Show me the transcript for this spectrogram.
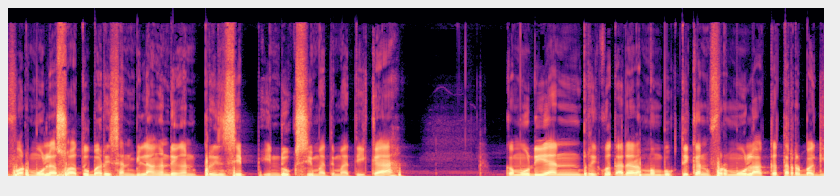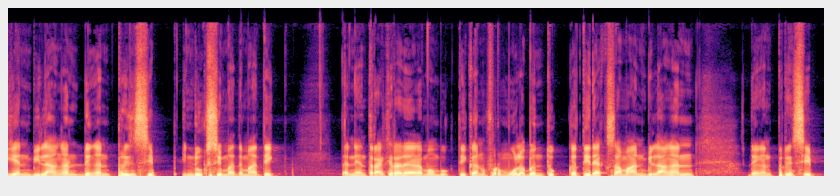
formula suatu barisan bilangan dengan prinsip induksi matematika. Kemudian berikut adalah membuktikan formula keterbagian bilangan dengan prinsip induksi matematik. Dan yang terakhir adalah membuktikan formula bentuk ketidaksamaan bilangan dengan prinsip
